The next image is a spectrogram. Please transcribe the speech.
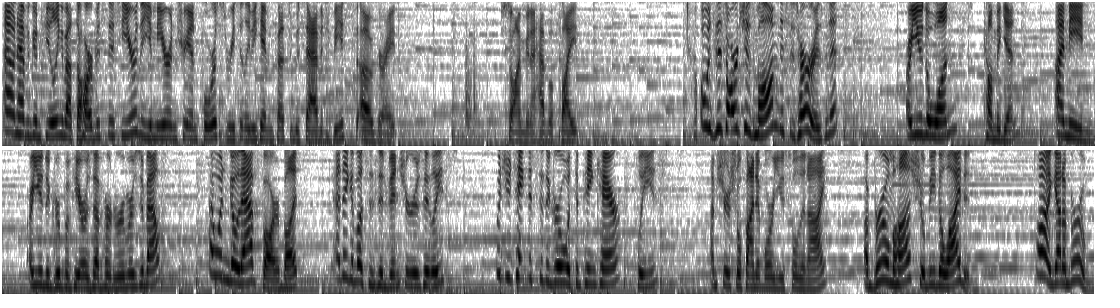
I don't have a good feeling about the harvest this year. The Ymir and Treant forests recently became infested with savage beasts. Oh, great so I'm gonna have a fight. Oh, is this Arch's mom? This is her, isn't it? Are you the ones? Come again. I mean, are you the group of heroes I've heard rumors about? I wouldn't go that far, but I think of us as adventurers at least. Would you take this to the girl with the pink hair, please? I'm sure she'll find it more useful than I. A broom, huh? She'll be delighted. Oh, I got a broom.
